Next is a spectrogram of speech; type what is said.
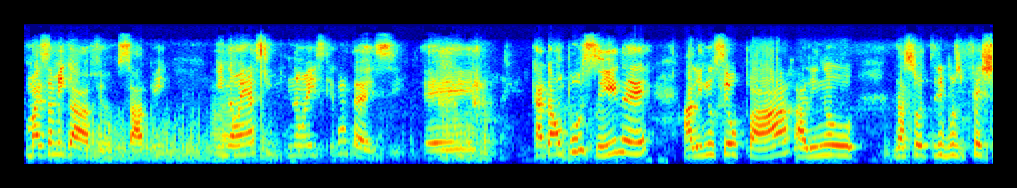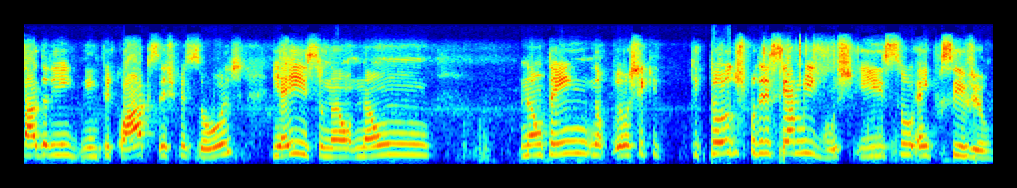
mais amigável, sabe? E não é assim, não é isso que acontece. É, cada um por si, né? Ali no seu par, ali no, na sua tribo fechada ali entre quatro, seis pessoas. E é isso, não, não, não tem. Não, eu achei que, que todos poderiam ser amigos e isso é impossível.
